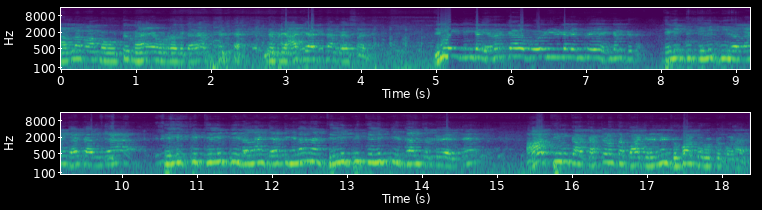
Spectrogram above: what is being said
நல்ல பாம்பை விட்டு மேய விடுறதுக்காக இப்படி ஆட்டி ஆட்டி தான் பேசுறாரு இல்லை நீங்கள் எதற்காக போகிறீர்கள் என்று எங்களுக்கு திருப்பி திருப்பி இதெல்லாம் கேட்காதீங்க. திருப்பி திருப்பி இதெல்லாம் கேட்டீங்கன்னா நான் திருப்பி திருப்பி இதான் சொல்லுவேன் அதிமுக கட்டணத்தை பார்க்குறேன்னு துபாக்கூர் விட்டு போனார்.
